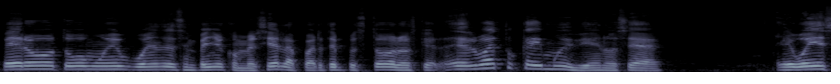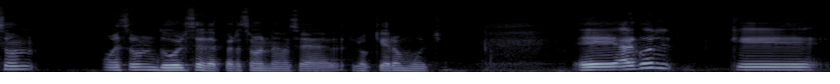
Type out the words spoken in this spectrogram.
Pero tuvo muy buen desempeño comercial. Aparte, pues todos los que... El vato cae muy bien, o sea... El güey es un es un dulce de persona, o sea, lo quiero mucho. Eh, algo que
